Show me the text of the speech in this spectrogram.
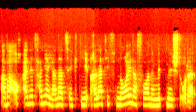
Aber auch eine Tanja Janacek, die relativ neu da vorne mitmischt oder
